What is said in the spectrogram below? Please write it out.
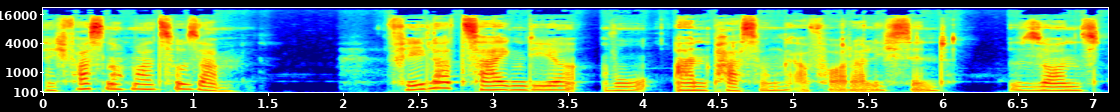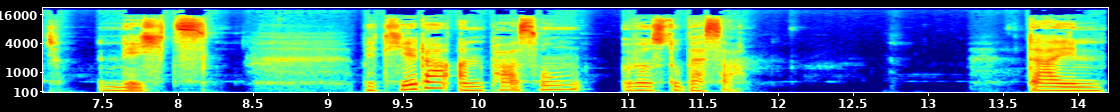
Ich fasse nochmal zusammen. Fehler zeigen dir, wo Anpassungen erforderlich sind, sonst nichts. Mit jeder Anpassung wirst du besser. Dein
